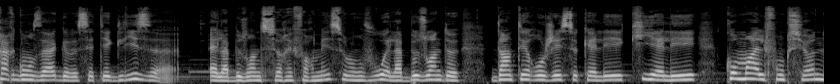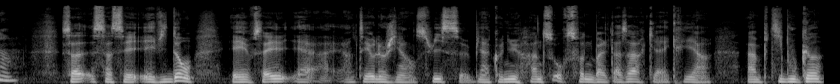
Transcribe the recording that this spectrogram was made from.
Frère Gonzague, cette Église, elle a besoin de se réformer selon vous? Elle a besoin d'interroger ce qu'elle est, qui elle est, comment elle fonctionne? Ça, ça c'est évident. Et vous savez, il y a un théologien suisse bien connu, Hans Urs von Balthasar, qui a écrit un, petit bouquin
